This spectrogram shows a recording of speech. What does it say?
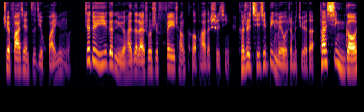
却发现自己怀孕了。这对于一个女孩子来说是非常可怕的事情，可是琪琪并没有这么觉得。她兴高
